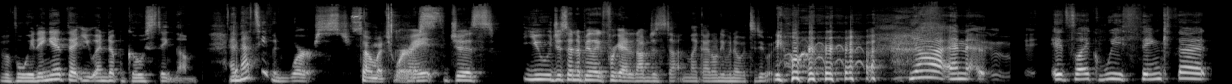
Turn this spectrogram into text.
avoiding it that you end up ghosting them, and that's even worse, so much worse. right? Just you would just end up being like, forget it, I'm just done. Like I don't even know what to do anymore. Yeah. And uh, it's like we think that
